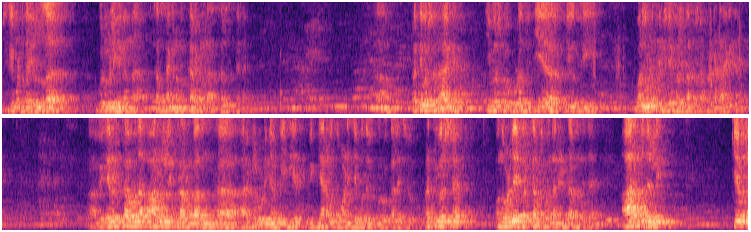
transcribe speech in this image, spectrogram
ಶ್ರೀಮಠದ ಎಲ್ಲ ಗುರುಗಳಿಗೆ ನನ್ನ ನಮಸ್ಕಾರಗಳನ್ನ ಸಲ್ಲಿಸ್ತೇನೆ. ಪ್ರತಿ ವರ್ಷದ ಹಾಗೆ ಈ ವರ್ಷವೂ ಕೂಡ ದ್ವಿತೀಯ ಪಿ ಯು ಸಿ ವಾರ್ಷಿಕ ಪರೀಕ್ಷೆ ಫಲಿತಾಂಶ ಪ್ರಕಟ ಆಗಿದೆ. ಎರಡು ಸಾವಿರದ ಆರರಲ್ಲಿ ಪ್ರಾರಂಭ ಆದಂತಹ ಅರಕಲಗೂಡಿನ ಬಿ ಜಿ ಎಸ್ ವಿಜ್ಞಾನ ಮತ್ತು ವಾಣಿಜ್ಯ ಪದವಿ ಪೂರ್ವ ಕಾಲೇಜು ಪ್ರತಿ ವರ್ಷ ಒಂದು ಒಳ್ಳೆಯ ಫಲಿತಾಂಶವನ್ನು ನೀಡ್ತಾ ಬಂದಿದೆ. ಆರಂಭದಲ್ಲಿ ಕೇವಲ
